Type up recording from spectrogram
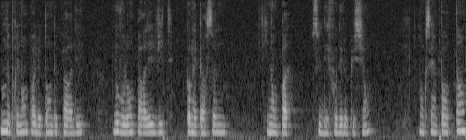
Nous ne prenons pas le temps de parler. Nous voulons parler vite, comme les personnes qui n'ont pas ce défaut d'élocution. Donc, c'est important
